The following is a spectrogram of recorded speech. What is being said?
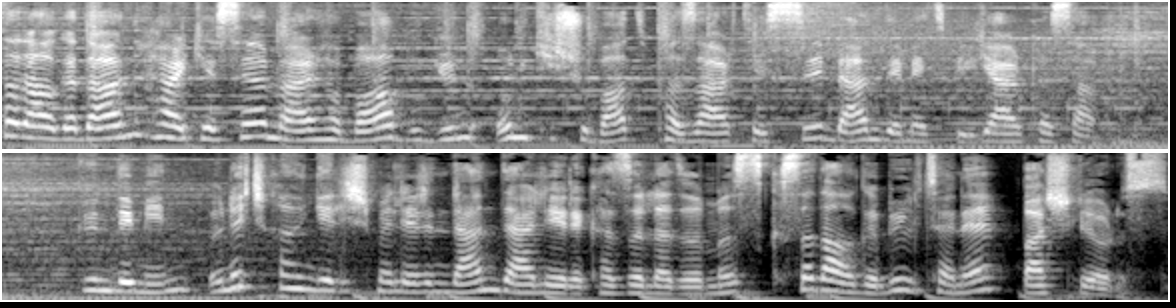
Kısa Dalga'dan herkese merhaba. Bugün 12 Şubat Pazartesi. Ben Demet Bilge Erkasap. Gündemin öne çıkan gelişmelerinden derleyerek hazırladığımız Kısa Dalga bültene başlıyoruz.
